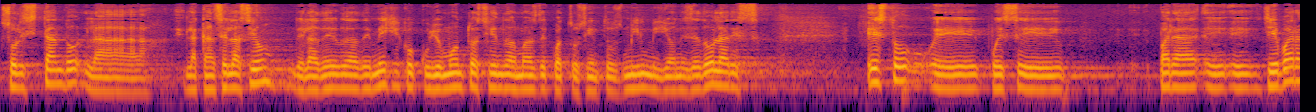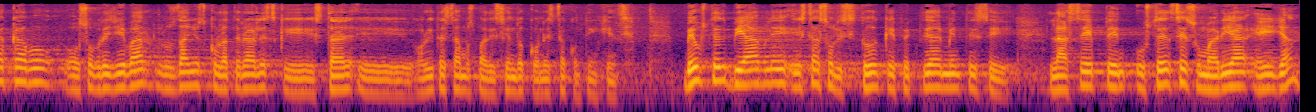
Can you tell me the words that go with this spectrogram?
solicitando la, la, cancelación de la deuda de México, cuyo monto asciende a más de 400 mil millones de dólares. Esto, eh, pues, eh, para llevar a cabo o sobrellevar los daños colaterales que está, ahorita estamos padeciendo con esta contingencia. ¿Ve usted viable esta solicitud que efectivamente se la acepten? ¿Usted se sumaría a ella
